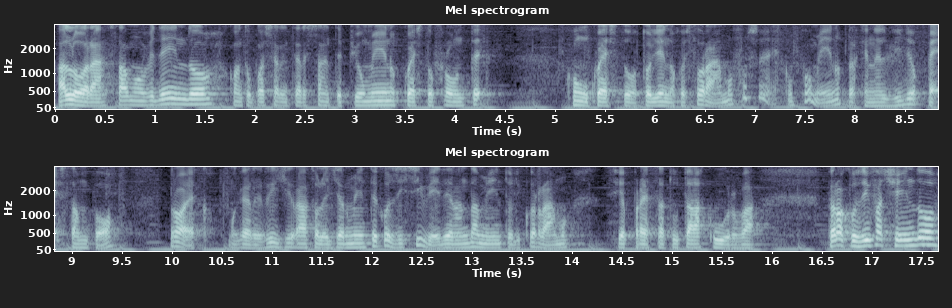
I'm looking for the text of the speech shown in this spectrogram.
Allora, stavamo vedendo quanto può essere interessante più o meno questo fronte con questo, togliendo questo ramo, forse ecco un po' meno perché nel video pesta un po', però ecco, magari rigirato leggermente così si vede l'andamento di quel ramo, si apprezza tutta la curva. Però così facendo,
